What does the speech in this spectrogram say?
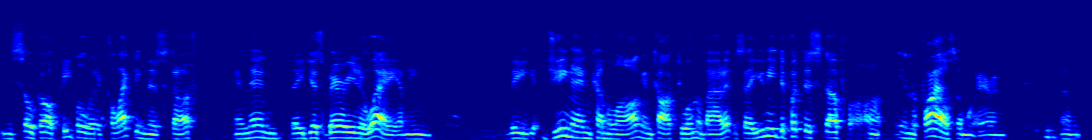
these so-called people that are collecting this stuff, and then they just bury it away. I mean, the G-men come along and talk to them about it and say, you need to put this stuff uh, in the file somewhere. And um,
